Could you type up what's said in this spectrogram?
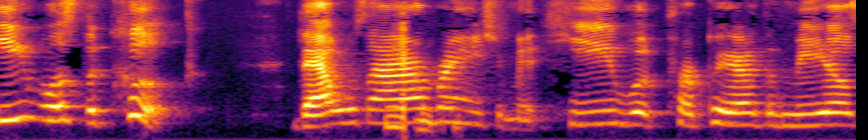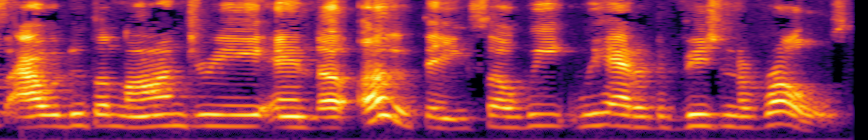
He was the cook. That was our arrangement. He would prepare the meals. I would do the laundry and the other things. So we we had a division of roles.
